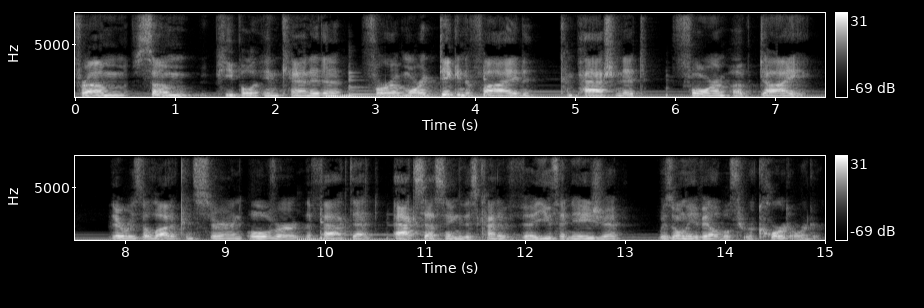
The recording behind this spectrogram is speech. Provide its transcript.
from some people in Canada for a more dignified, compassionate form of dying. There was a lot of concern over the fact that accessing this kind of uh, euthanasia was only available through a court order.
